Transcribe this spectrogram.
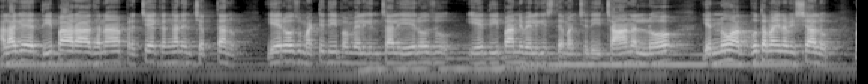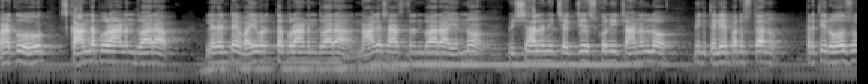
అలాగే దీపారాధన ప్రత్యేకంగా నేను చెప్తాను. ఏ రోజు మట్టి దీపం వెలిగించాలి ఏ రోజు ఏ దీపాన్ని వెలిగిస్తే మంచిది? ఈ ఛానల్లో ఎన్నో అద్భుతమైన విషయాలు. మనకు స్కాంద పురాణం ద్వారా లేదంటే వైవర్త పురాణం ద్వారా నాగశాస్త్రం ద్వారా ఎన్నో విషయాలని చెక్ చేసుకొని ఛానల్లో మీకు తెలియపరుస్తాను. ప్రతిరోజు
